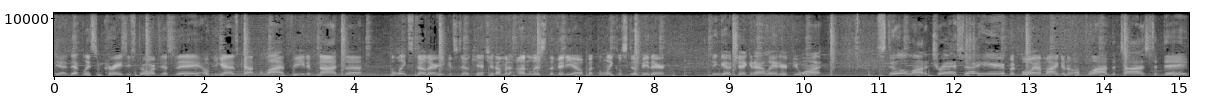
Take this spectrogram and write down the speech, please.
Yeah, definitely some crazy storms yesterday. Hope you guys caught the live feed. If not, uh, the link's still there. You can still catch it. I'm going to unlist the video, but the link will still be there. You can go check it out later if you want. Still a lot of trash out here, but boy, am I going to applaud the Thais today.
